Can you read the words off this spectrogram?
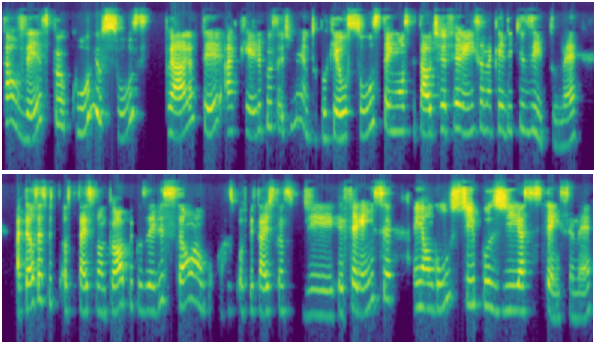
talvez procure o SUS para ter aquele procedimento, porque o SUS tem um hospital de referência naquele quesito, né? Até os hospitais filantrópicos, eles são hospitais de referência em alguns tipos de assistência, né?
